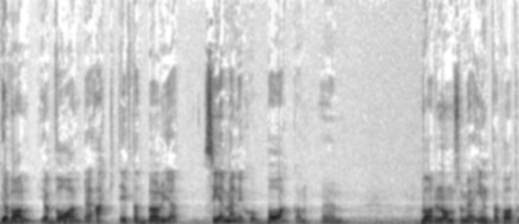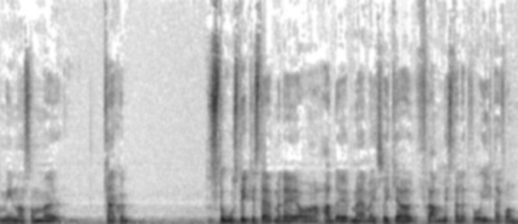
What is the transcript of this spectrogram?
jag, val, jag valde aktivt att börja se människor bakom. Ehm, var det någon som jag inte har pratat med innan som eh, kanske stod stick i stäv med det jag hade med mig så gick jag fram istället för att gick därifrån.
